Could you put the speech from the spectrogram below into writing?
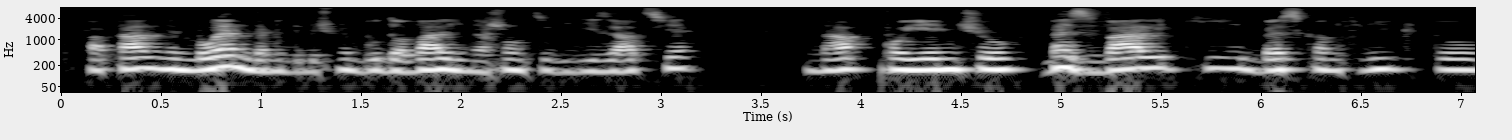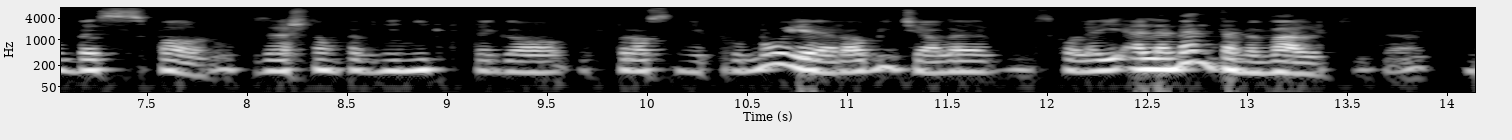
fatalnym błędem, gdybyśmy budowali naszą cywilizację na pojęciu bez walki, bez konfliktu, bez sporu. Zresztą pewnie nikt tego wprost nie próbuje robić, ale z kolei elementem walki tak, w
